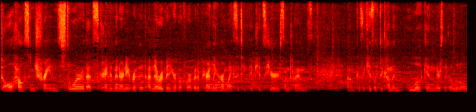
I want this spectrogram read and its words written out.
dollhouse and train store that's kind of in our neighborhood. I've never been here before, but apparently Herm likes to take the kids here sometimes because um, the kids like to come and look and there's like a little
